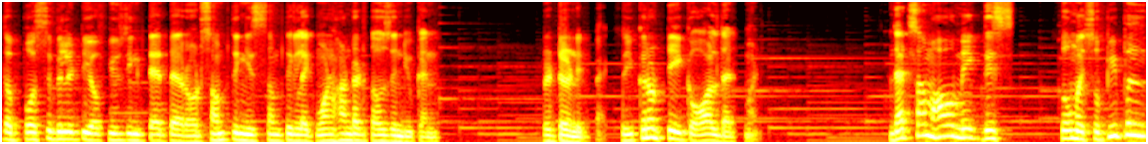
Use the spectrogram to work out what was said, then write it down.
the possibility of using tether or something is something like 100,000 you can return it back. So you cannot take all that money. That somehow make this so much. So people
